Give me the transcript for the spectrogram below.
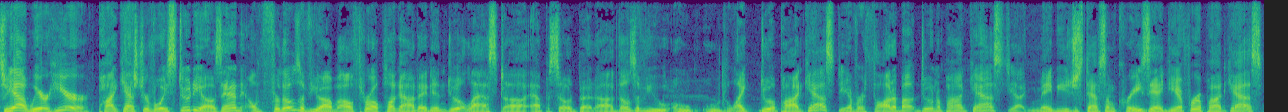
So yeah, we are here, Podcast Your Voice Studios, and uh, for those of you, I'll, I'll throw a plug out. I didn't do it last uh, episode, but uh, those of you who who'd like to do a podcast, you ever thought about doing a podcast? Yeah, maybe you just have some crazy idea for a podcast.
